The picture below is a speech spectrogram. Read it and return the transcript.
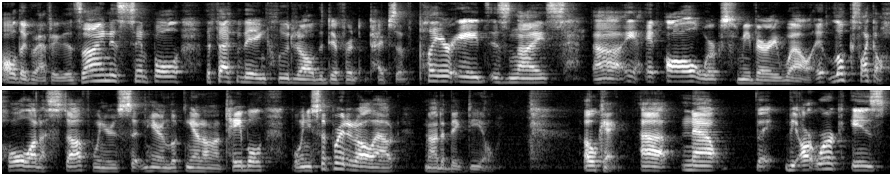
All the graphic design is simple. The fact that they included all the different types of player aids is nice. Uh, it all works for me very well. It looks like a whole lot of stuff when you're sitting here and looking at it on a table, but when you separate it all out, not a big deal. Okay, uh, now the, the artwork is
